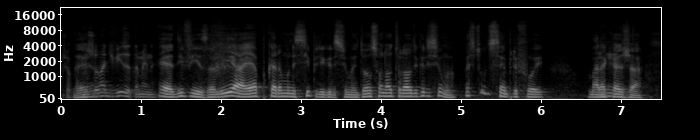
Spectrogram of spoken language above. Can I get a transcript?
Já começou né? na divisa também, né? É, divisa. Ali, a época, era município de Criciúma. Então, eu sou natural de Criciúma. Mas tudo sempre foi Maracajá. Uhum.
